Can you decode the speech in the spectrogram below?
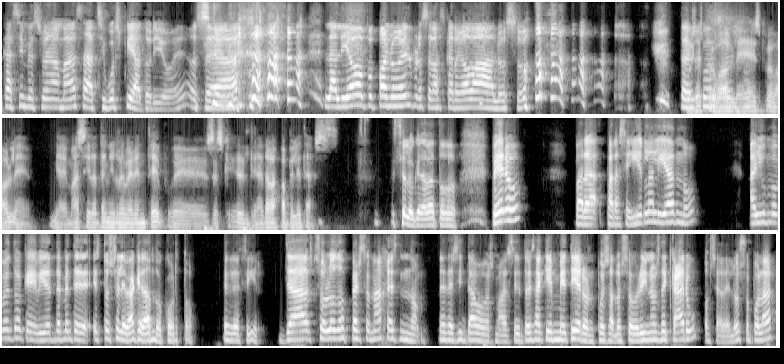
casi me suena más a chivo expiatorio, ¿eh? O sea, la liaba Papá Noel, pero se las cargaba al oso. Pues es probable, es probable. Y además, si era tan irreverente, pues es que él tenía todas las papeletas. se lo quedaba todo. Pero para, para seguirla liando, hay un momento que evidentemente esto se le va quedando corto. Es decir, ya solo dos personajes, no, necesitamos más. Entonces, ¿a quién metieron? Pues a los sobrinos de Karu, o sea, del oso polar,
